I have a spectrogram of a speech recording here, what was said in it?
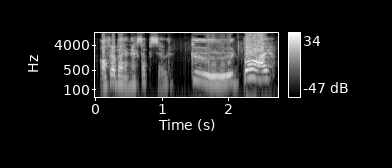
I'll feel better next episode. Goodbye.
